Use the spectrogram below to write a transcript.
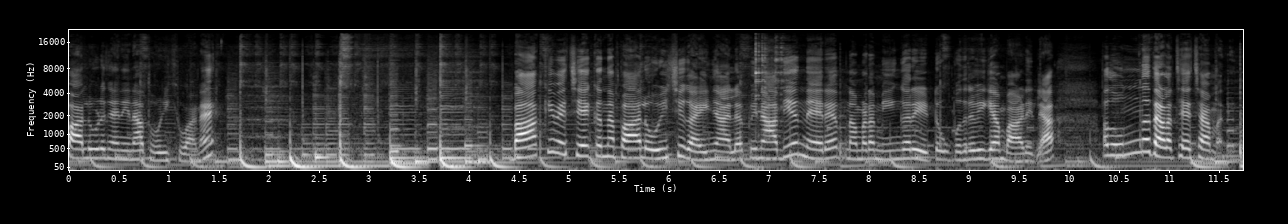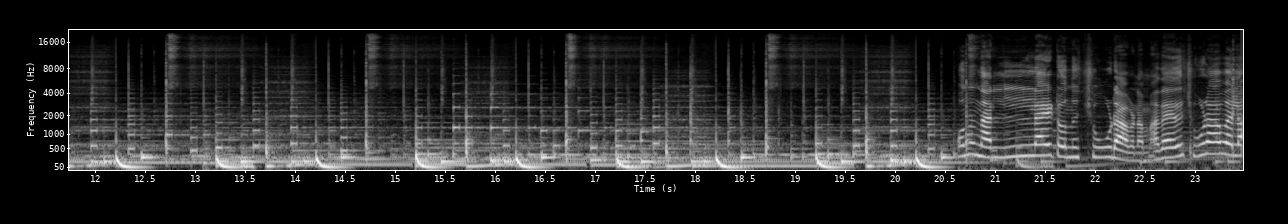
പാലൂടെ ഞാൻ ഇതിനകത്ത് ഒഴിക്കുവാണേ. ബാക്കി വെച്ചേക്കുന്ന പാൽ ഒഴിച്ചു കഴിഞ്ഞാൽ പിന്നെ അധികം നേരം നമ്മുടെ മീൻകറി ഇട്ട് ഉപദ്രവിക്കാൻ പാടില്ല. അതൊന്ന് തിളച്ചേച്ചാൽ മതി. ഒന്ന് നല്ലതായിട്ടൊന്ന് ചൂടാവണം. അതായത് ചൂടാവല്ല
